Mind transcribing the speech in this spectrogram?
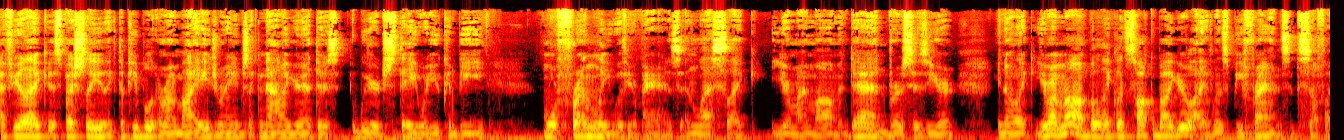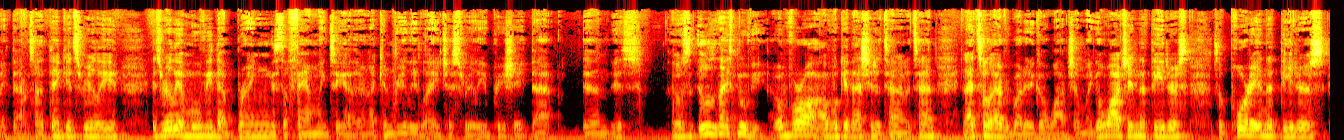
I feel like, especially like the people around my age range, like now you're at this weird state where you can be more friendly with your parents and less like you're my mom and dad versus you're you know like you're my mom but like let's talk about your life. Let's be friends and stuff like that. So i think it's really it's really a movie that brings the family together and i can really like just really appreciate that. And it's it was it was a nice movie. Overall, I will give that shit a 10 out of 10. And I tell everybody to go watch it. I'm like, go watch it in the theaters, support it in the theaters.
